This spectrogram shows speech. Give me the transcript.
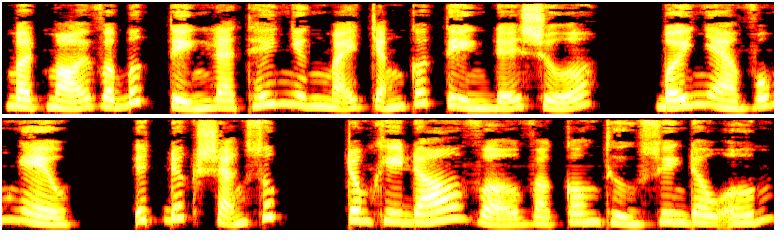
Mệt mỏi và bất tiện là thế nhưng mãi chẳng có tiền để sửa, bởi nhà vốn nghèo, ít đất sản xuất, trong khi đó vợ và con thường xuyên đau ốm.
